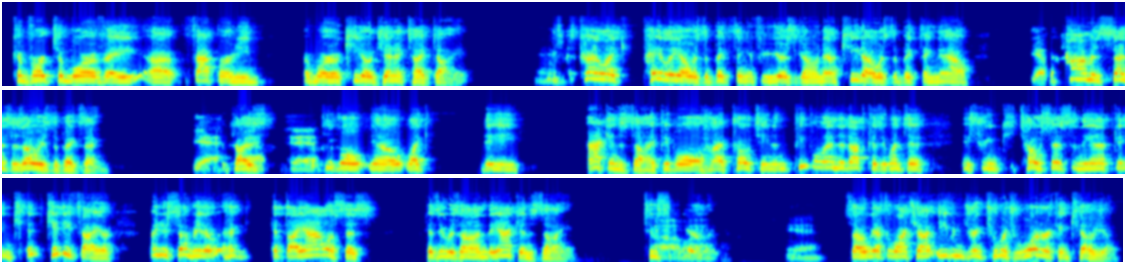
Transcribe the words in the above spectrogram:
convert to more of a uh, fat burning or more of a ketogenic type diet, which is kind of like paleo was the big thing a few years ago, and now keto is the big thing now. Yep. The common sense is always the big thing. Yeah. Because yeah. people, you know, like the Atkins diet, people all high protein, and people ended up because they went to extreme ketosis and they ended up getting kidney failure. I knew somebody that had get dialysis because he was on the Atkins diet too oh, severely. Wow. Yeah. So we have to watch out. Even drink too much water can kill you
